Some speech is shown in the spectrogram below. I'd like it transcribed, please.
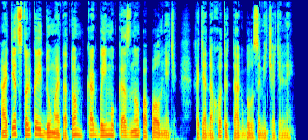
а отец только и думает о том, как бы ему казну пополнить, хотя доход и так был замечательный.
